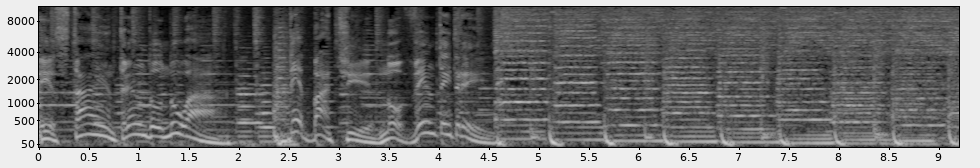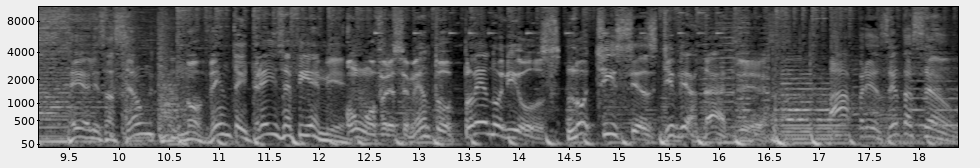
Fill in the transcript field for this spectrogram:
Está entrando no ar. Debate 93. Realização 93 FM. Um oferecimento Pleno News. Notícias de verdade. Apresentação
